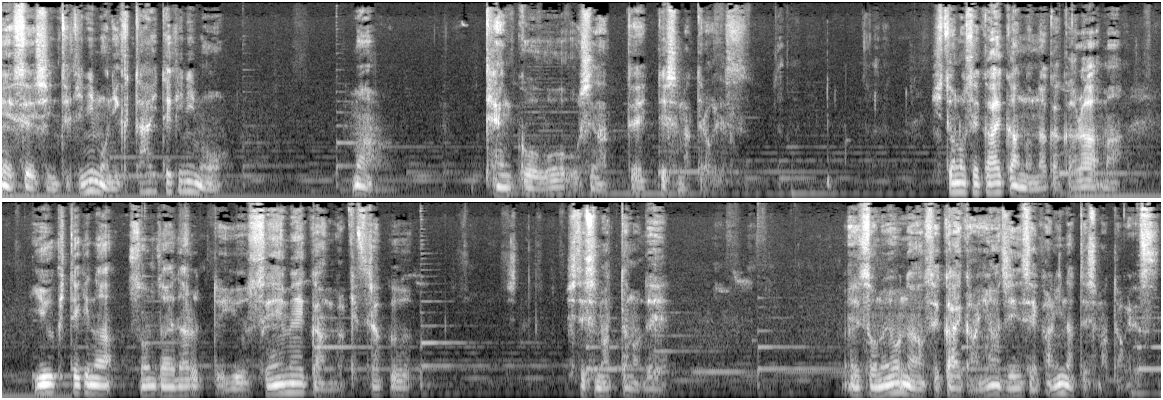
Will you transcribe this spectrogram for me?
え精神的にも肉体的にもまあ健康を失っていってしまってるわけです。人の世界観の中からまあ有機的な存在であるという生命感が欠落してしまったのでそのような世界観や人生観になってしまったわけです。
